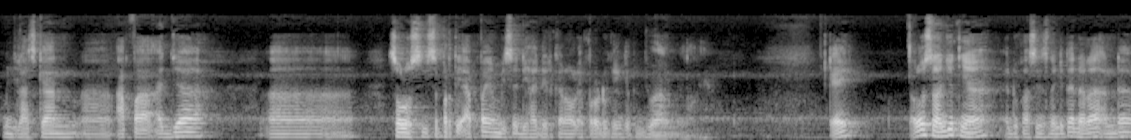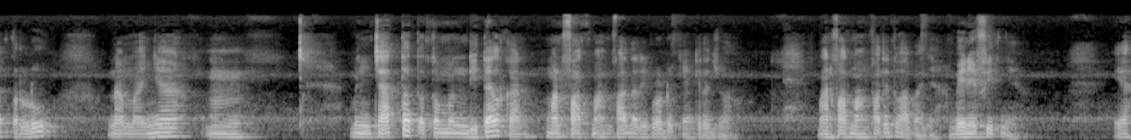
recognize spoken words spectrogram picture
menjelaskan uh, apa aja uh, solusi seperti apa yang bisa dihadirkan oleh produk yang kita jual misalnya. Oke okay? lalu selanjutnya edukasi selanjutnya adalah anda perlu namanya hmm, mencatat atau mendetailkan manfaat-manfaat dari produk yang kita jual. Manfaat-manfaat itu apa aja? Benefitnya ya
